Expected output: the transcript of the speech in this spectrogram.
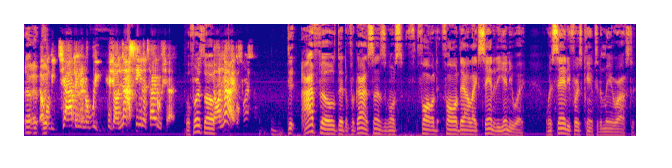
Uh, uh, y'all gonna be jobbing in a week because y'all not seeing a title shot. Well, first off, y'all not. I felt that the Forgotten Sons are gonna fall fall down like Sanity anyway. When Sandy first came to the main roster,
